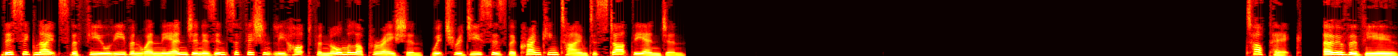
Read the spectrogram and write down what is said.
This ignites the fuel even when the engine is insufficiently hot for normal operation, which reduces the cranking time to start the engine. Overview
